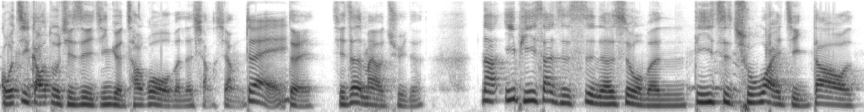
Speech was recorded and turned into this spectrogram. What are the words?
国际高度，其实已经远超过我们的想象。对对，其实真的蛮有趣的。那 EP 三十四呢，是我们第一次出外景到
